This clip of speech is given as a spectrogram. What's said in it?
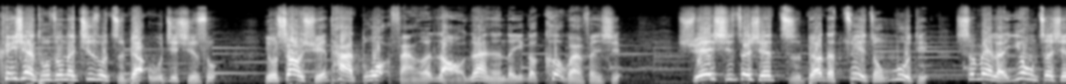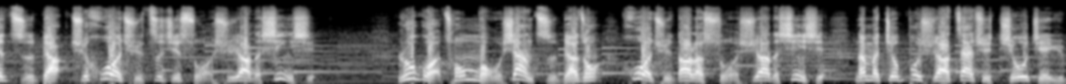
K 线图中的技术指标无计其数，有时候学太多反而扰乱人的一个客观分析。学习这些指标的最终目的是为了用这些指标去获取自己所需要的信息。如果从某项指标中获取到了所需要的信息，那么就不需要再去纠结于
